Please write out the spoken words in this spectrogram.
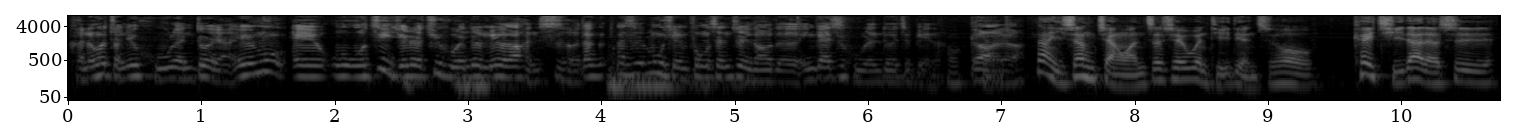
可能会转去。湖人队啊，因为目诶，我我自己觉得去湖人队没有到很适合，但但是目前风声最高的应该是湖人队这边了，对吧？对吧？那以上讲完这些问题点之后，可以期待的是，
